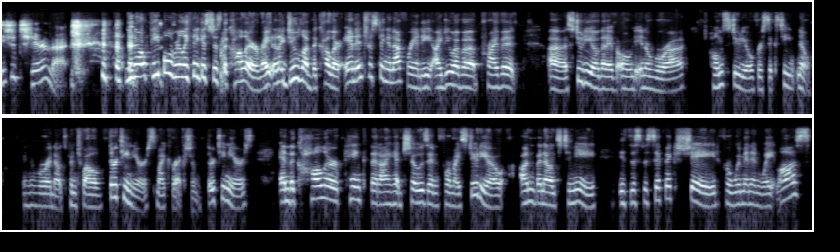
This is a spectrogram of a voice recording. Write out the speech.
You should share that. you know, people really think it's just the color, right? And I do love the color. And interesting enough, Randy, I do have a private uh, studio that I've owned in Aurora, home studio for 16, no, in Aurora now it's been 12, 13 years, my correction, 13 years. And the color pink that I had chosen for my studio, unbeknownst to me, is the specific shade for women in weight loss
